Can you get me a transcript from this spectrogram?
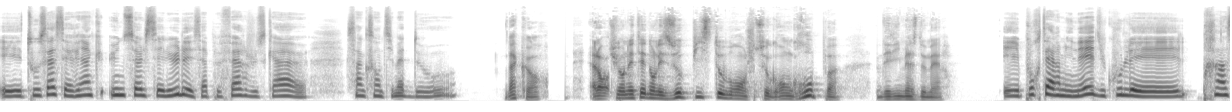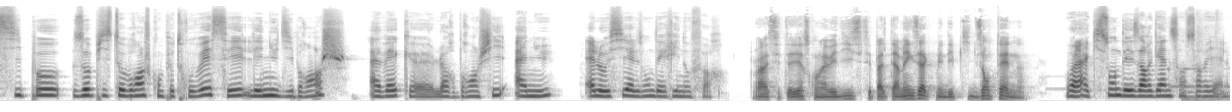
Et tout ça, c'est rien qu'une seule cellule et ça peut faire jusqu'à 5 euh, cm de haut. D'accord. Alors, tu en étais dans les opistobranches, ce grand groupe des limaces de mer. Et pour terminer, du coup, les principaux opistobranches qu'on peut trouver, c'est les nudibranches, avec euh, leurs branchies à nu. Elles aussi, elles ont des rhinophores. Voilà, c'est-à-dire ce qu'on avait dit, c'est pas le terme exact, mais des petites antennes. Voilà, qui sont des organes sensoriels.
